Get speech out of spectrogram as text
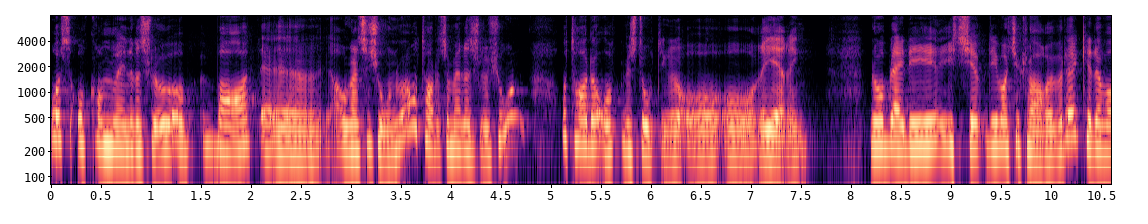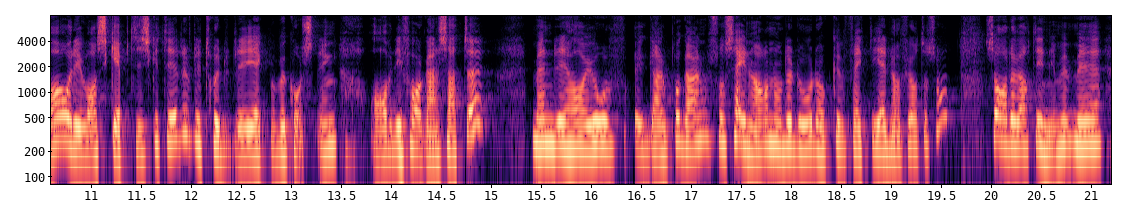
Og, og kom med en og ba eh, organisasjonen vår ta det som en resolusjon og ta det opp med Stortinget og, og regjering. Nå ble de, ikke, de var ikke klar over det, hva det var, og de var skeptiske til det. for De trodde det gikk på bekostning av de fagansatte. Men det har jo gang på gang, så senere, når det da dere fikk det gjennomført, og sånt, så har det vært inne med, med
